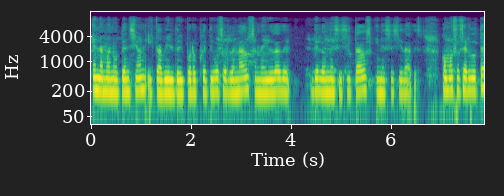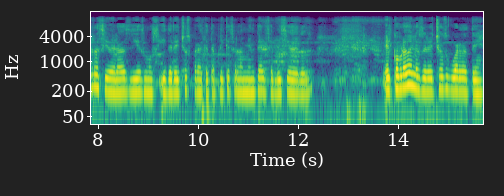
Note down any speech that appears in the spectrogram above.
en la manutención y cabildo y por objetivos ordenados en ayuda de, de los necesitados y necesidades. Como sacerdote recibirás diezmos y derechos para que te apliques solamente al servicio de Dios el cobro de los derechos, guárdate.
